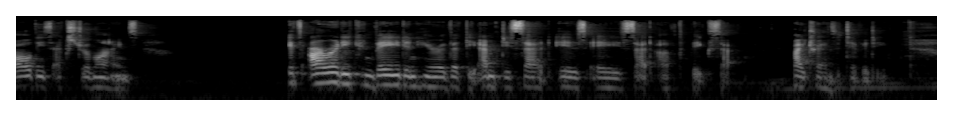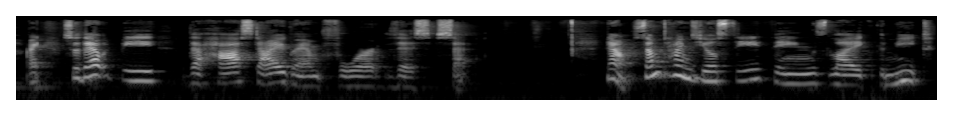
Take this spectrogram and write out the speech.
all these extra lines it's already conveyed in here that the empty set is a set of the big set by transitivity. All right, so that would be the Hasse diagram for this set. Now, sometimes you'll see things like the meet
